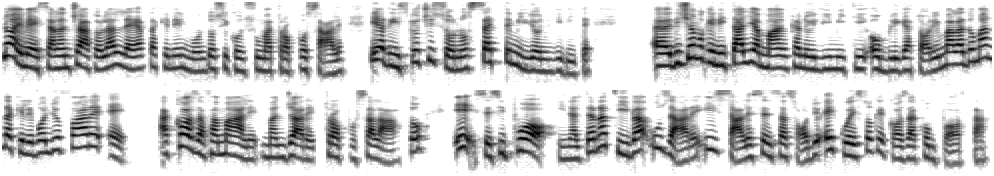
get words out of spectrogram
L'OMS ha lanciato l'allerta che nel mondo si consuma troppo sale e a rischio ci sono 7 milioni di vite. Eh, diciamo che in Italia mancano i limiti obbligatori, ma la domanda che le voglio fare è a cosa fa male mangiare troppo salato e se si può in alternativa usare il sale senza sodio e questo che cosa comporta?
